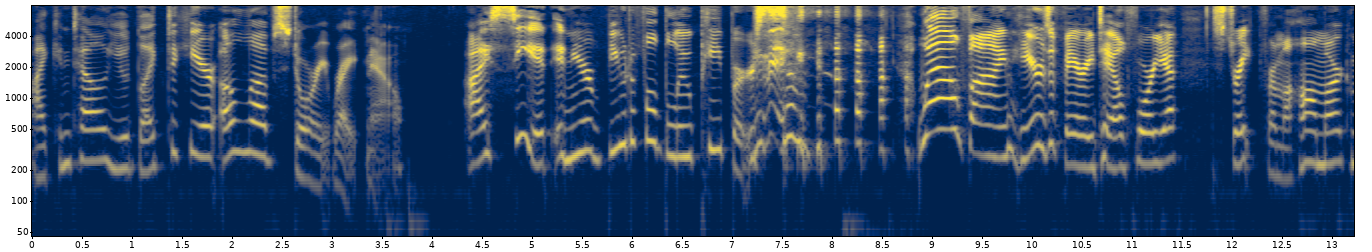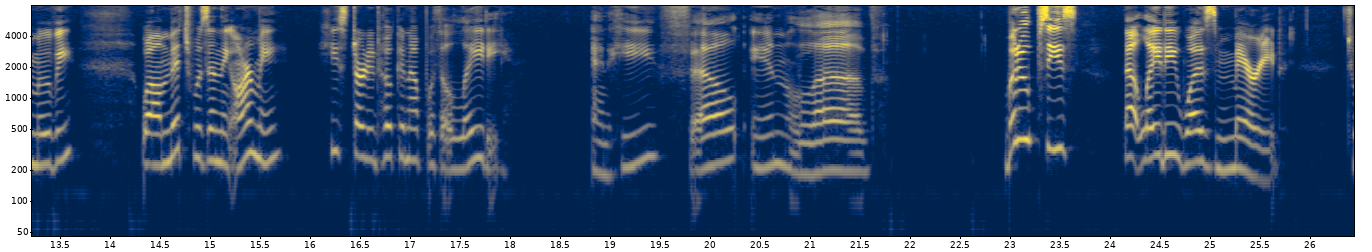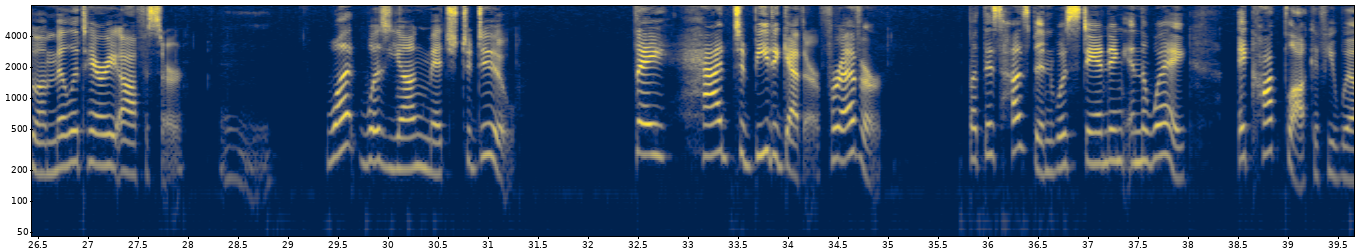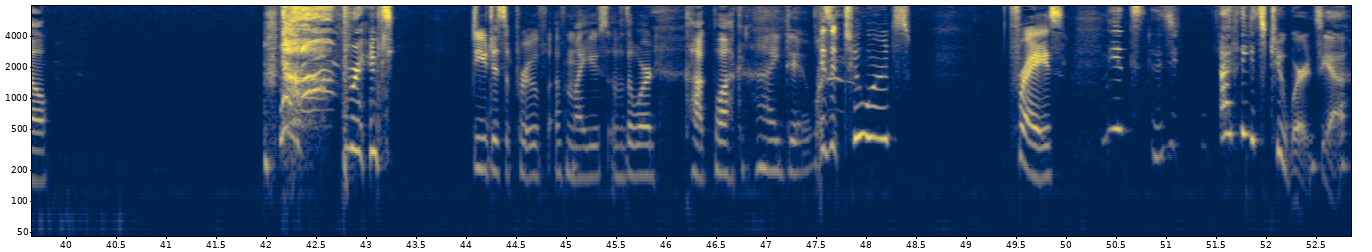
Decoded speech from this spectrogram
I can tell you'd like to hear a love story right now. I see it in your beautiful blue peepers. well, fine. Here's a fairy tale for you, straight from a Hallmark movie. While Mitch was in the army, he started hooking up with a lady, and he fell in love. But oopsies, that lady was married to a military officer. What was young Mitch to do? They had to be together forever. But this husband was standing in the way, a cockblock, if you will. Brent, do you disapprove of my use of the word cockblock? I do. Is it two words? Phrase. It's. I think it's two words. Yeah.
